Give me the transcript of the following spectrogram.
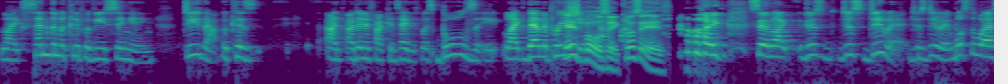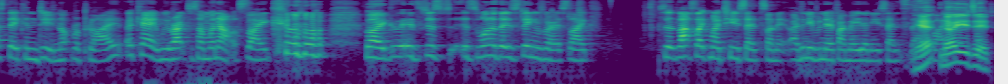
Like send them a clip of you singing. Do that because I, I don't know if I can say this, but it's ballsy. Like they'll It appreciate. is ballsy, of course it is. like so, like just just do it. Just do it. What's the worst they can do? Not reply. Okay, we write to someone else. Like, like it's just it's one of those things where it's like. So that's like my two cents on it. I didn't even know if I made any sense there. Yeah, no, you did.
